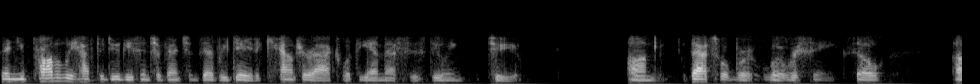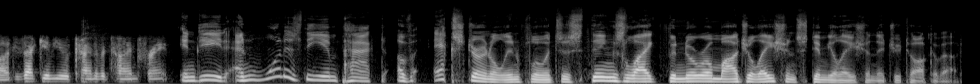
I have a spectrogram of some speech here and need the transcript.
then you probably have to do these interventions every day to counteract what the MS is doing to you. Um, that's what we're what we're seeing. So, uh, does that give you a kind of a time frame? Indeed. And what is the impact of external influences, things like the neuromodulation stimulation that you talk about?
